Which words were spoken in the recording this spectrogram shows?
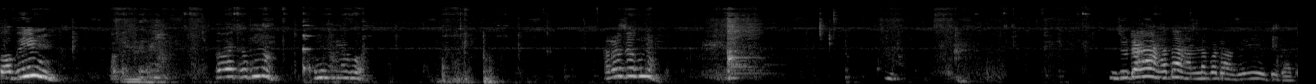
Robin! Baba, tago na. Ano ka nagawa? Ano, tago जुटा हात हाल्न पठाउँछ कि यो केटा त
